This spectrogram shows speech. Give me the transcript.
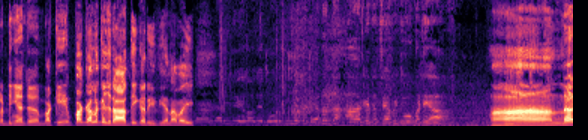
ਗੱਡੀਆਂ 'ਚ। ਬਾਕੀ ਆਪਾਂ ਗੱਲ ਗੁਜਰਾਤ ਦੀ ਕਰੀ ਦੀ ਆ ਨਾ ਬਾਈ। ਆ ਕੇ ਦੱਸਿਆ ਵੀ ਦੋ ਘਟਿਆ। ਹਾਂ ਨਾ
